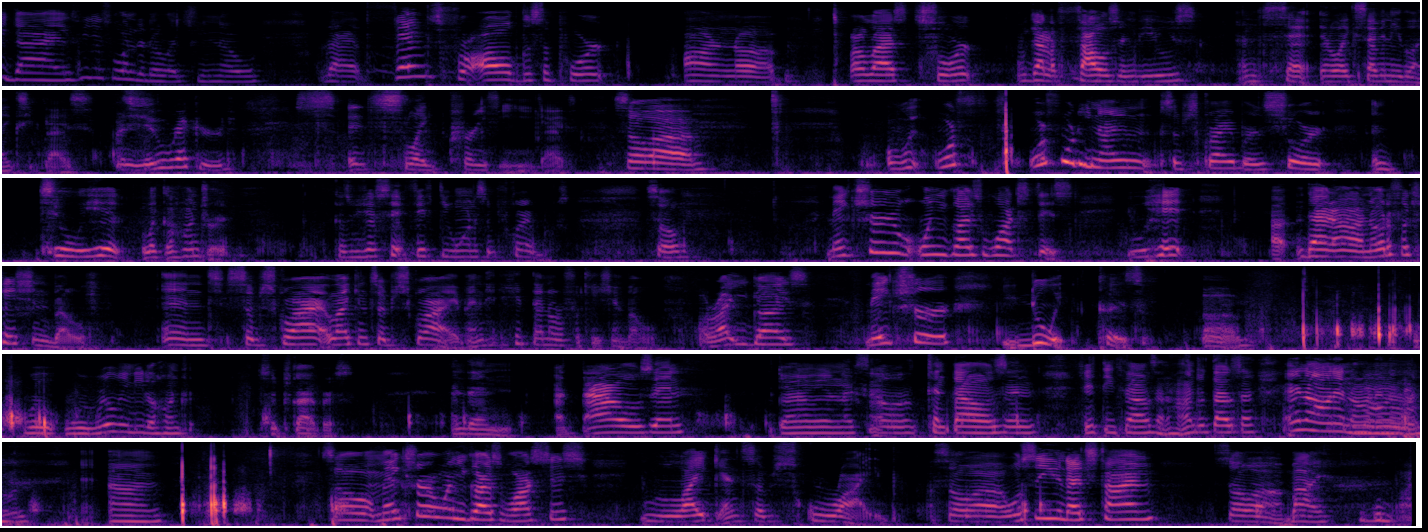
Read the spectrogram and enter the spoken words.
Hey guys, we just wanted to let you know that thanks for all the support on uh, our last short. We got a thousand views and set and like seventy likes, you guys. A new record. It's, it's like crazy, you guys. So um, we we're we're forty nine subscribers short until we hit like hundred, because we just hit fifty one subscribers. So make sure when you guys watch this, you hit uh, that uh, notification bell and subscribe, like and subscribe, and hit that notification bell. All right, you guys, make sure you do it, cause um, we we really need a hundred subscribers, and then a thousand. Gonna be the next level, 10,000, 50,000, 100,000, and on and on and on. Um, so make sure when you guys watch this, like and subscribe. So uh, we'll see you next time. So uh, bye. Goodbye.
